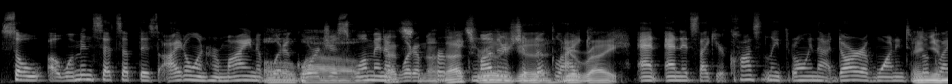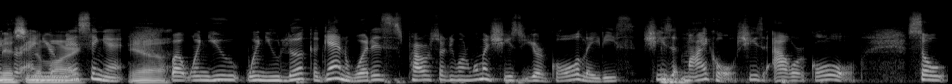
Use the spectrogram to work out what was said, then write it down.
So a woman sets up this idol in her mind of what a Oh, gorgeous wow. woman of what a perfect mother really should look like You're right. and and it's like you're constantly throwing that dart of wanting to And look like her and you're mark. missing it. Yeah. but when you when you look again what is proverbs 31 woman? She's your goal ladies. She's my goal. She's our goal. So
